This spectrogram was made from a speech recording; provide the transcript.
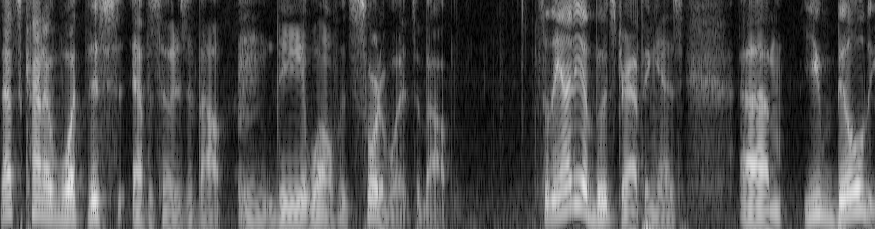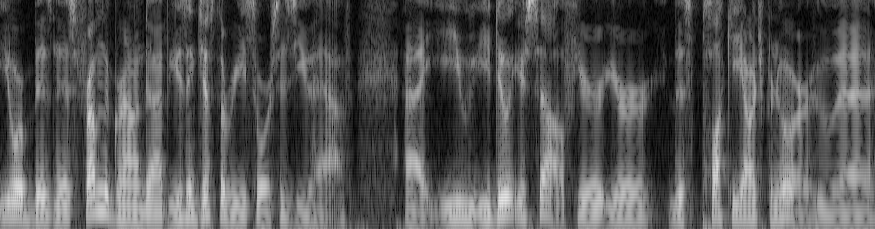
that's kind of what this episode is about. the well, it's sort of what it's about. So the idea of bootstrapping is um, you build your business from the ground up using just the resources you have. Uh, you you do it yourself. You're you're this plucky entrepreneur who uh,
